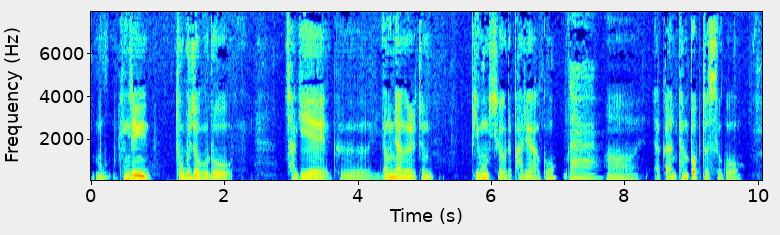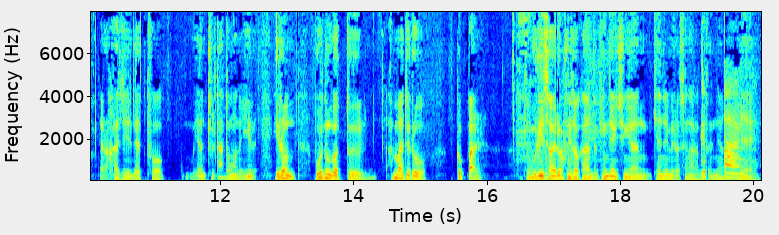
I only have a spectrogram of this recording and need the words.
뭐 굉장히 도구적으로 자기의 그 역량을 좀 비공식적으로 발휘하고 네. 어 약간 편법도 쓰고 여러 가지 네트워크 연출 다동하는 음. 이런 모든 것들 한마디로 끝발 좀 우리 사회를 분석하는 데 굉장히 중요한 개념이라고 생각하거든요. 끝발. 예. 네.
